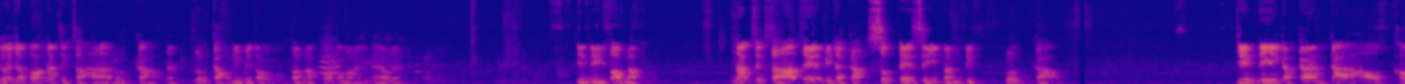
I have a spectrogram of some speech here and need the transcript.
โดยเฉพาะนักศึกษารุ่นเก้านะรุ่นเก่านี่ไม่ต้อง ต้อนรับเขาก็มาอยู่แล้วนะยินดีต้อนรับ นักศึกษาเตปิตกะสุเตสีบัณฑิตรุ่นเก้ายินดีกับการก้าวเข้า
